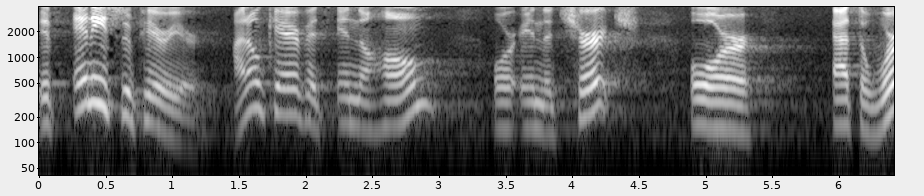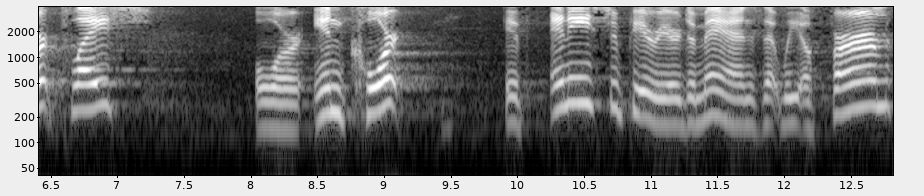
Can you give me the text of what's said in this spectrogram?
If any superior, I don't care if it's in the home or in the church or at the workplace or in court, if any superior demands that we affirm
